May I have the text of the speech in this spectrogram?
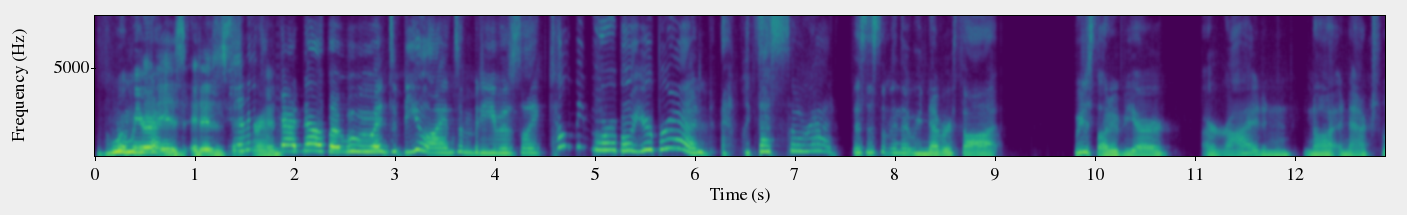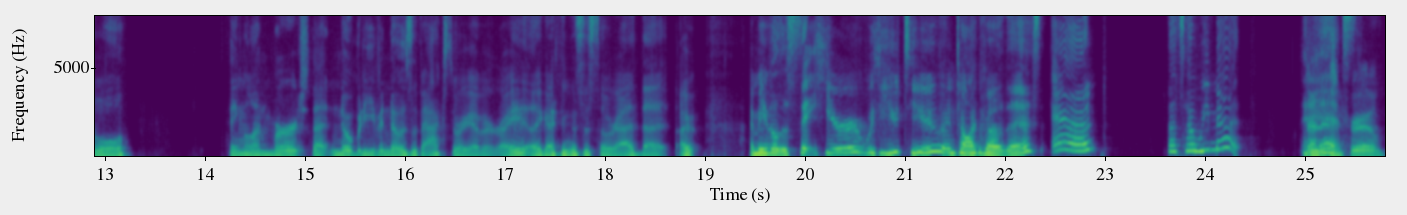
When we were It at, is. It is a It is a brand. brand now, but when we went to Beeline, somebody was like, "Tell me more about your brand." And I'm like, "That's so rad! This is something that we never thought. We just thought it'd be our our ride and not an actual thing on merch that nobody even knows the backstory of it, right? Like, I think this is so rad that I I'm able to sit here with you two and talk about this, and that's how we met. That is is. true.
